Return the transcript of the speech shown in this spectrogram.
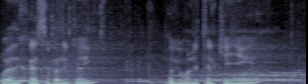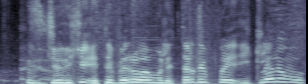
Voy a dejar ese perrito ahí para que moleste al que llegue. Yo dije, este perro va a molestar después. Y claro, po,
